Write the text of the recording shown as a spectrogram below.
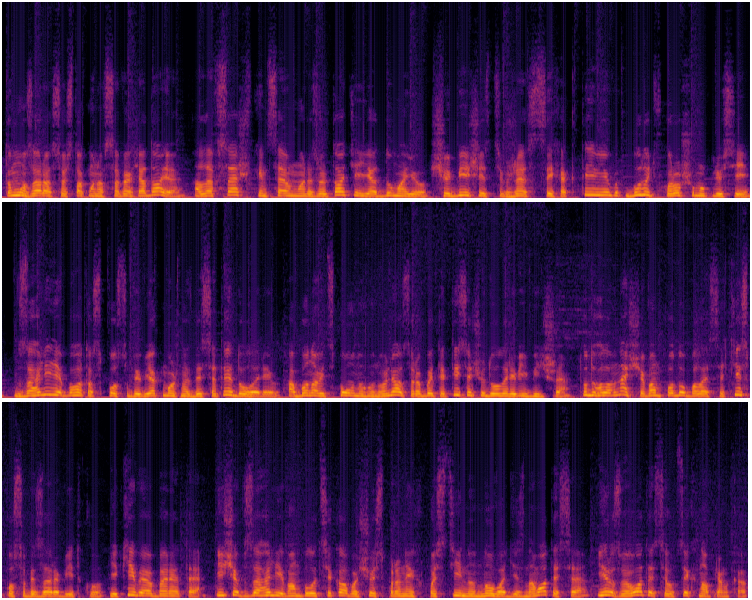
Тому зараз ось так воно все виглядає. Але все ж в кінцевому результаті я думаю, що більшість вже з цих активів будуть в хорошому плюсі. Взагалі є багато способів, як можна з 10 доларів або навіть з повного нуля зробити 1000 доларів і більше. Тут головне, щоб вам подобалися ті способи заробітку, які ви оберете, і щоб взагалі вам було цікаво щось про них постійно нове дізнаватися і розвиватися у цих напрямках.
